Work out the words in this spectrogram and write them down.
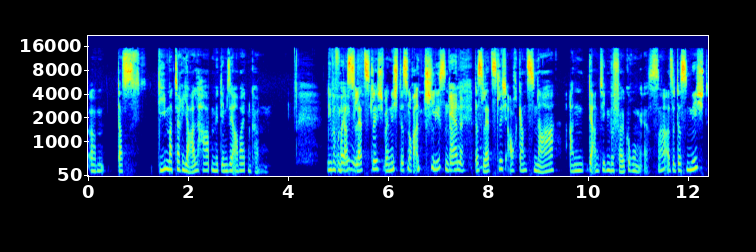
ähm, dass die Material haben, mit dem sie arbeiten können. Liebe Frau und das Emich. letztlich, wenn ich das noch anschließen darf, Gerne. das letztlich auch ganz nah an der antiken Bevölkerung ist. Also dass nicht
